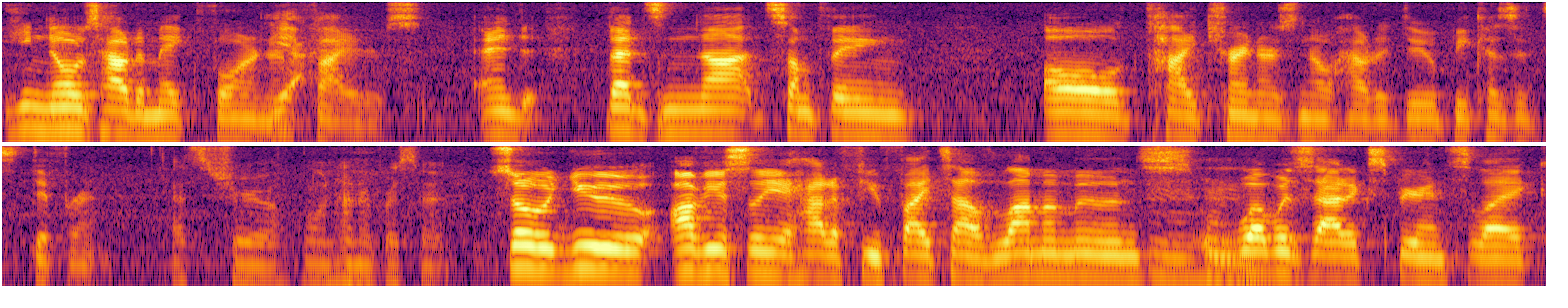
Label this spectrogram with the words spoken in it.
he knows how to make foreigner Yeah. fighters. And that's not something all Thai trainers know how to do because it's different. That's true, one hundred percent. So you obviously had a few fights out of Lamnamoon's. Mm-hmm. What was that experience like?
